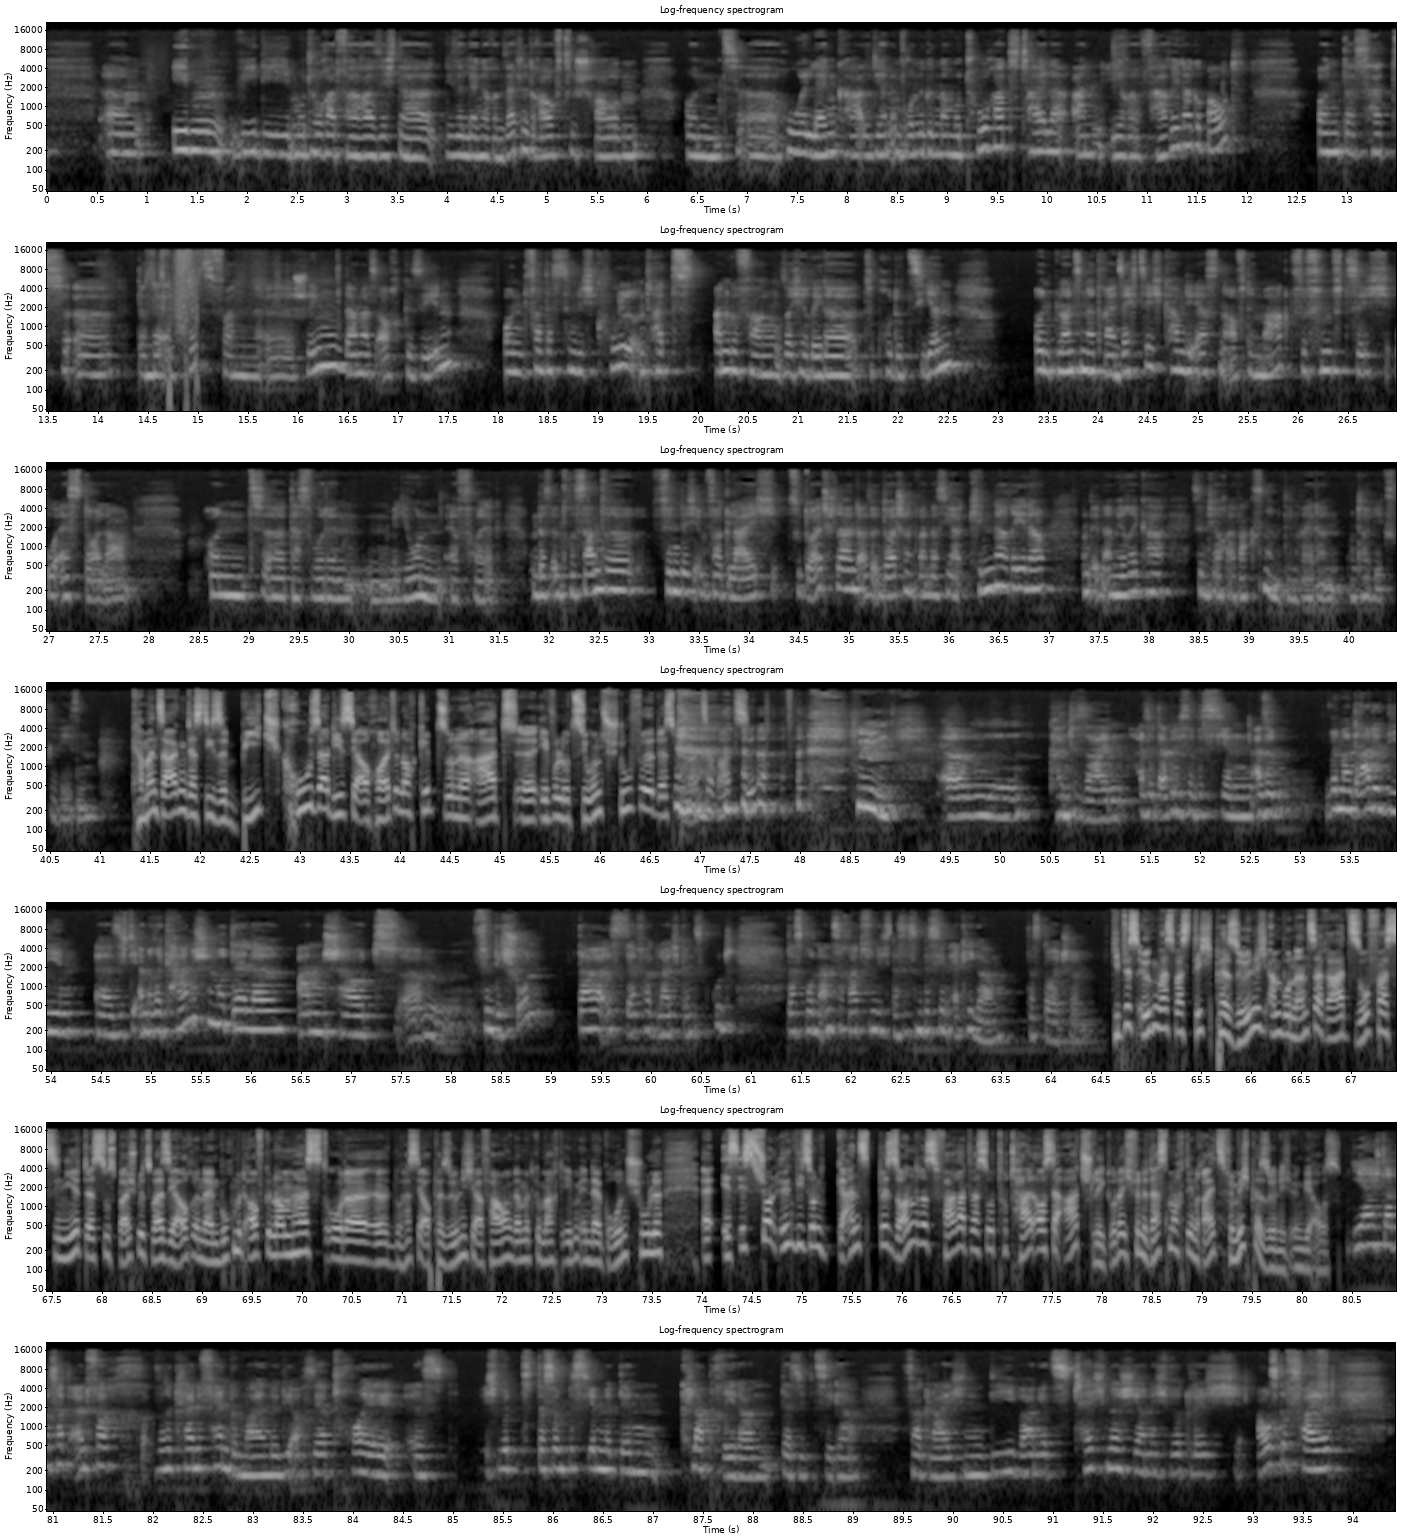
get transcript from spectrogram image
ähm, eben wie die Motorradfahrer sich da diese längeren Sättel draufzuschrauben und äh, hohe Lenker. Also die haben im Grunde genommen Motorradteile an ihre Fahrräder gebaut und das hat äh, dann der Fritz von äh, Schwingen damals auch gesehen und fand das ziemlich cool und hat angefangen, solche Räder zu produzieren. Und 1963 kamen die ersten auf den Markt für 50 US-Dollar. Und äh, das wurde ein, ein Millionenerfolg. Und das Interessante finde ich im Vergleich zu Deutschland, also in Deutschland waren das ja Kinderräder und in Amerika sind ja auch Erwachsene mit den Rädern unterwegs gewesen. Kann man sagen, dass diese Beach Cruiser, die es ja auch heute noch gibt, so eine Art äh, Evolutionsstufe des Finanzerrats sind? hm, ähm, könnte sein. Also da bin ich so ein bisschen, also wenn man gerade die, äh, sich die amerikanischen Modelle anschaut, ähm, finde ich schon, da ist der Vergleich ganz gut. Das Bonanza-Rad finde ich, das ist ein bisschen eckiger, das Deutsche. Gibt es irgendwas, was dich persönlich am Bonanza-Rad so fasziniert, dass du es beispielsweise ja auch in dein Buch mit aufgenommen hast oder äh, du hast ja auch persönliche Erfahrungen damit gemacht, eben in der Grundschule. Äh, es ist schon irgendwie so ein ganz besonderes Fahrrad, was so total aus der Art schlägt, oder? Ich finde, das macht den Reiz für mich persönlich irgendwie aus. Ja, ich glaube, es hat einfach so eine kleine Fangemeinde, die auch sehr treu ist. Ich würde das so ein bisschen mit den Klapprädern der 70er vergleichen. Die waren jetzt technisch ja nicht wirklich ausgefeilt,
